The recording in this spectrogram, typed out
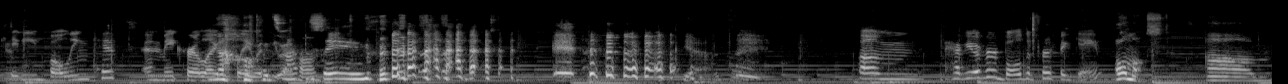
kitty bowling kits and make her like no, play with it's you not at the home. same. yeah, um, have you ever bowled a perfect game? almost. Um,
